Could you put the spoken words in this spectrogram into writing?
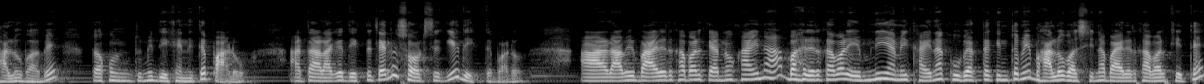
ভালোভাবে, তখন তুমি দেখে নিতে পারো। আর তার আগে দেখতে চাইলে শর্টসে গিয়ে দেখতে পারো। আর আমি বাইরের খাবার কেন খাই না? বাইরের খাবার এমনিই আমি খাই না, খুব একটা কিন্তু আমি ভালোবাসি না বাইরের খাবার খেতে।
